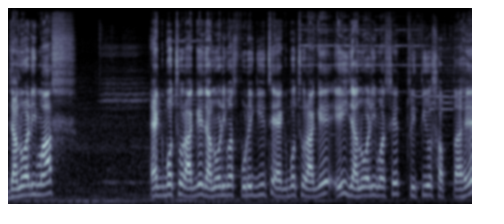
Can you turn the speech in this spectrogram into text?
জানুয়ারি মাস, এক বছর আগে, জানুয়ারি মাস পড়ে গিয়েছে, এক বছর আগে এই জানুয়ারি মাসের তৃতীয় সপ্তাহে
